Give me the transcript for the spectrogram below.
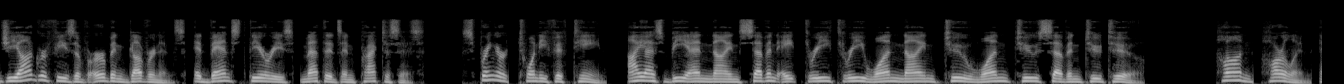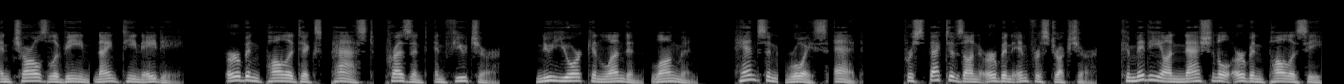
Geographies of Urban Governance, Advanced Theories, Methods and Practices. Springer, 2015. ISBN 978-3319212722. Hahn, Harlan, and Charles Levine 1980. Urban Politics, Past, Present, and Future. New York and London, Longman. Hanson, Royce ed. Perspectives on Urban Infrastructure. Committee on National Urban Policy,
